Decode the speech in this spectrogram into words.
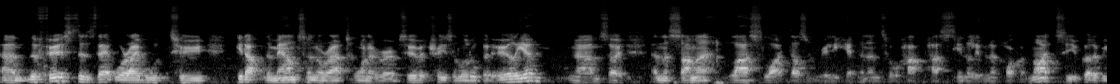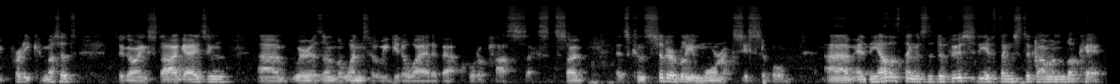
Um, the first is that we're able to get up the mountain or out to one of our observatories a little bit earlier. Um, so in the summer, last light doesn't really happen until half past 10, 11 o'clock at night. So you've got to be pretty committed to going stargazing. Um, whereas in the winter, we get away at about quarter past six. So it's considerably more accessible. Um, and the other thing is the diversity of things to go and look at.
